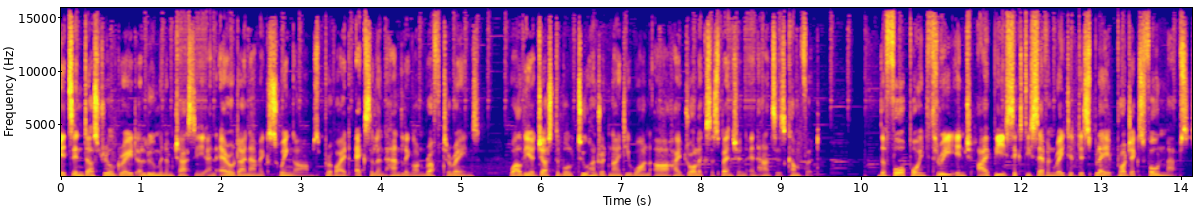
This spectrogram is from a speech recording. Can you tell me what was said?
Its industrial-grade aluminum chassis and aerodynamic swing arms provide excellent handling on rough terrains, while the adjustable 291R hydraulic suspension enhances comfort. The 4.3-inch IP67 rated display projects phone maps,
